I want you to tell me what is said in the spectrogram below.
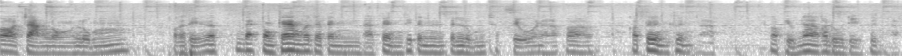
ก็จางลงหลุม ปกติก็ตรงแก้มก็จะเป็นแผลเป็นที่เป็นเป็นหลุมจากสิวนะครับ ก็ก็ตื้นขึ้นนะครับ ก็ผิวหน้าก็ดูดีขึ้นครับ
